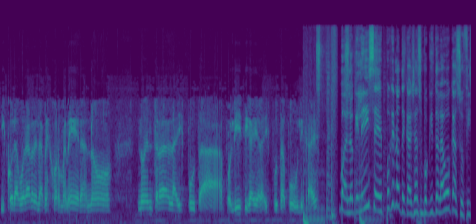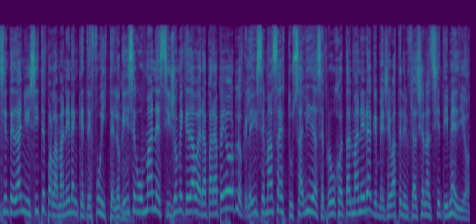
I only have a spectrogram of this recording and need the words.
y colaborar de la mejor manera, no no entrar a la disputa política y a la disputa pública. ¿eh? Bueno, lo que le dice es, ¿por qué no te callas un poquito la boca? Suficiente daño hiciste por la manera en que te fuiste. Lo que dice Guzmán es, si yo me quedaba era para peor. Lo que le dice Massa es, tu salida se produjo de tal manera que me llevaste la inflación al siete y medio.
